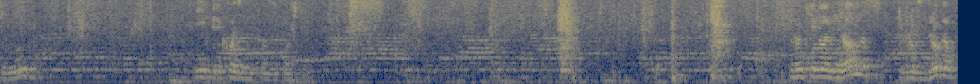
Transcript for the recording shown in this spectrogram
Скрещиваем ноги. И переходим в позу кошки. Руки и ноги ровно, друг с другом.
